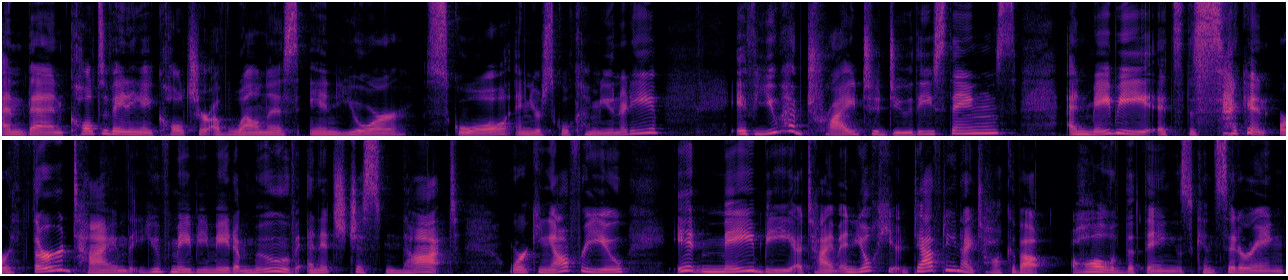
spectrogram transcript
and then cultivating a culture of wellness in your school and your school community if you have tried to do these things and maybe it's the second or third time that you've maybe made a move and it's just not working out for you, it may be a time. And you'll hear Daphne and I talk about all of the things considering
